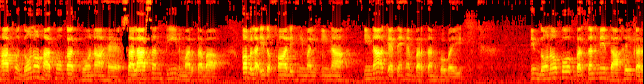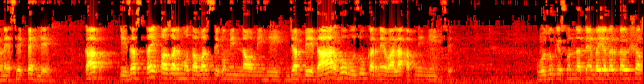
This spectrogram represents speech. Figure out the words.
ہاتھوں، دونوں ہاتھوں کا دھونا ہے۔ سلاسن، تین مرتبہ۔ قبل ادخالہم الانا انا انا کہتے ہیں برتن کو بھائی۔ ان دونوں کو برتن میں داخل کرنے سے پہلے۔ کب؟ من نومه، جب بیدار ہو وضو کرنے والا اپنی نیند سے۔ وضو کی سنتیں بھائی، اگر کوئی شخص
